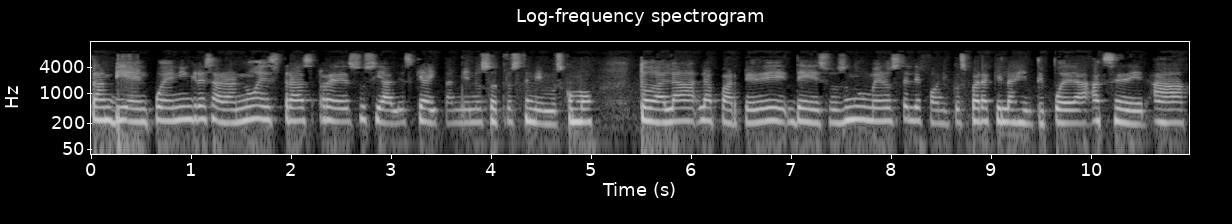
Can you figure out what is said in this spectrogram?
También pueden ingresar a nuestras redes sociales, que ahí también nosotros tenemos como toda la, la parte de, de esos números telefónicos para que la gente pueda acceder a,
